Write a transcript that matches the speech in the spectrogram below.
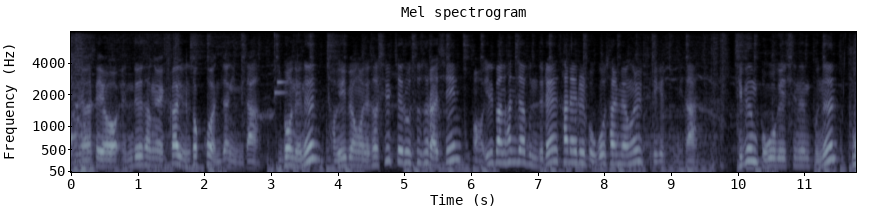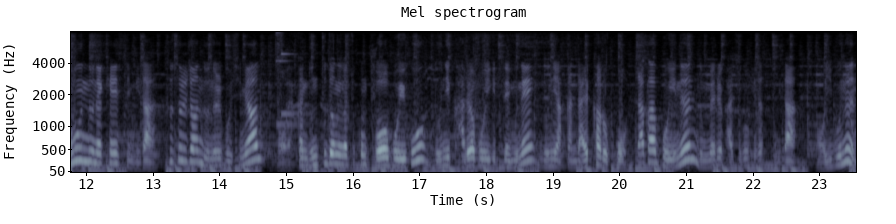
안녕하세요. 엔드 성형외과 윤석호 원장입니다. 이번에는 저희 병원에서 실제로 수술하신 어, 일반 환자분들의 사례를 보고 설명을 드리겠습니다. 지금 보고 계시는 분은 부은 눈의 케이스입니다. 수술 전 눈을 보시면 어, 약간 눈두덩이가 조금 부어 보이고 눈이 가려 보이기 때문에 눈이 약간 날카롭고 작아 보이는 눈매를 가지고 계셨습니다. 어, 이분은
